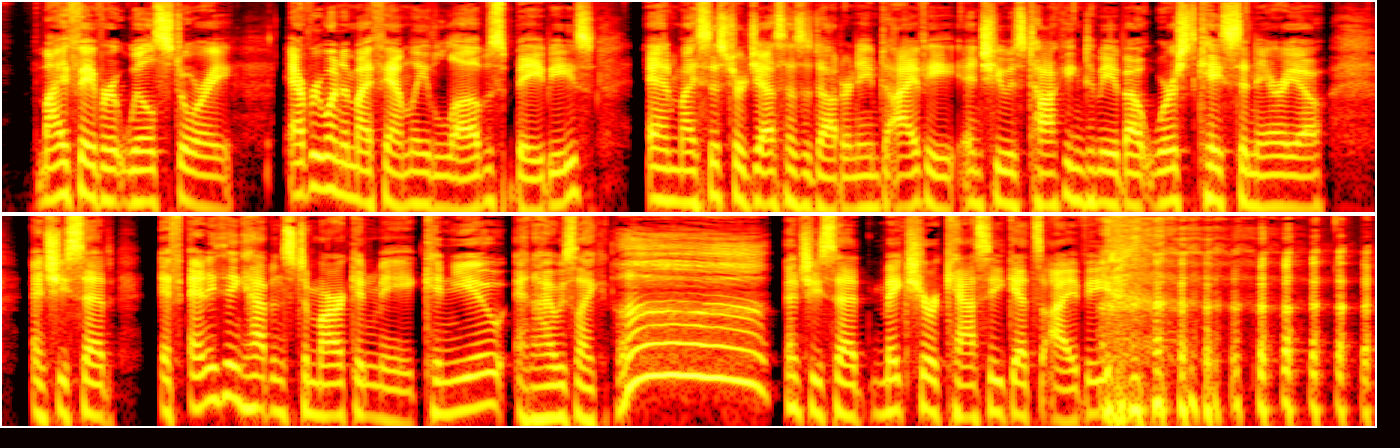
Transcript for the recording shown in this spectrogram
my favorite will story. Everyone in my family loves babies. And my sister Jess has a daughter named Ivy, and she was talking to me about worst case scenario. And she said, if anything happens to Mark and me, can you? And I was like, ah! and she said, make sure Cassie gets Ivy.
